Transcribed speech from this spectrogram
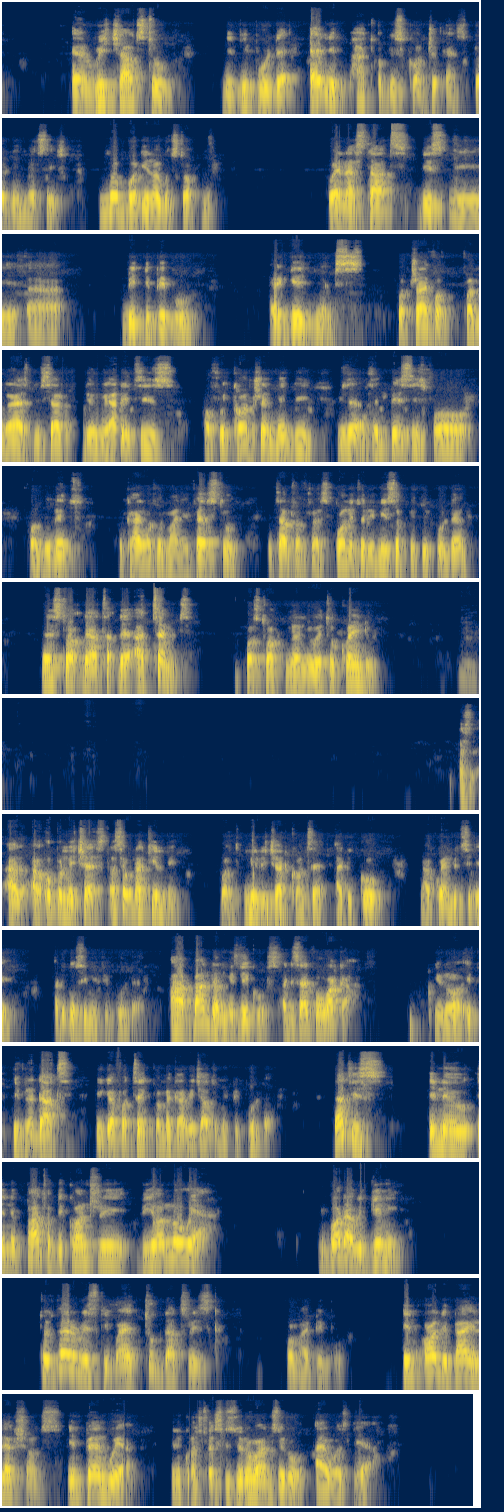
and reach out to the people that any part of this country and spread the message. Nobody not go stop me. When I start this me uh, meet the people engagements for try for familiarize myself with the realities of a country, maybe use it as a basis for formulate a kind of a manifesto in terms of responding to the needs of the people then, then stop their, their attempt for stopping me on the way to Kwendu. I, I, opened my chest. I said, "Wanna kill me?" But me, Richard Konteh, I to go now Kwendu today. I to go see my people there. I abandoned my vehicles. I decided for Waka. You know, if if that, he get for take for make I reach out to my people there. That is in a, in a part of the country beyond nowhere, the border with Guinea. It was very risky, but I took that risk for my people. In all the by elections, in Penwea, in constituency 010, I was there.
